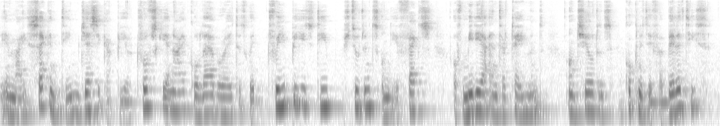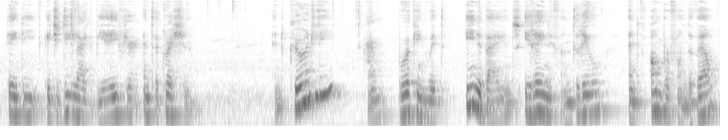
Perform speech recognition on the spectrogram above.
In my second team, Jessica Piotrowski and I collaborated with three PhD students on the effects of media entertainment on children's cognitive abilities, ADHD like behavior, and aggression. And currently, I'm working with Ine Beyens, Irene van Driel, and Amber van der Wal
